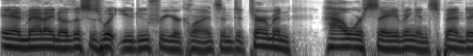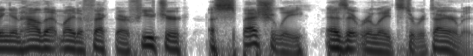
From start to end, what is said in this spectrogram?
and Matt, I know this is what you do for your clients and determine how we're saving and spending and how that might affect our future, especially as it relates to retirement.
